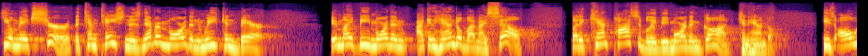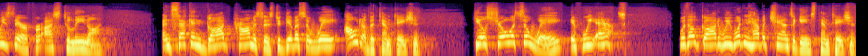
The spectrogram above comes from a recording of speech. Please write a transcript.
He'll make sure the temptation is never more than we can bear. It might be more than I can handle by myself, but it can't possibly be more than God can handle. He's always there for us to lean on. And second, God promises to give us a way out of the temptation. He'll show us a way if we ask. Without God, we wouldn't have a chance against temptation.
